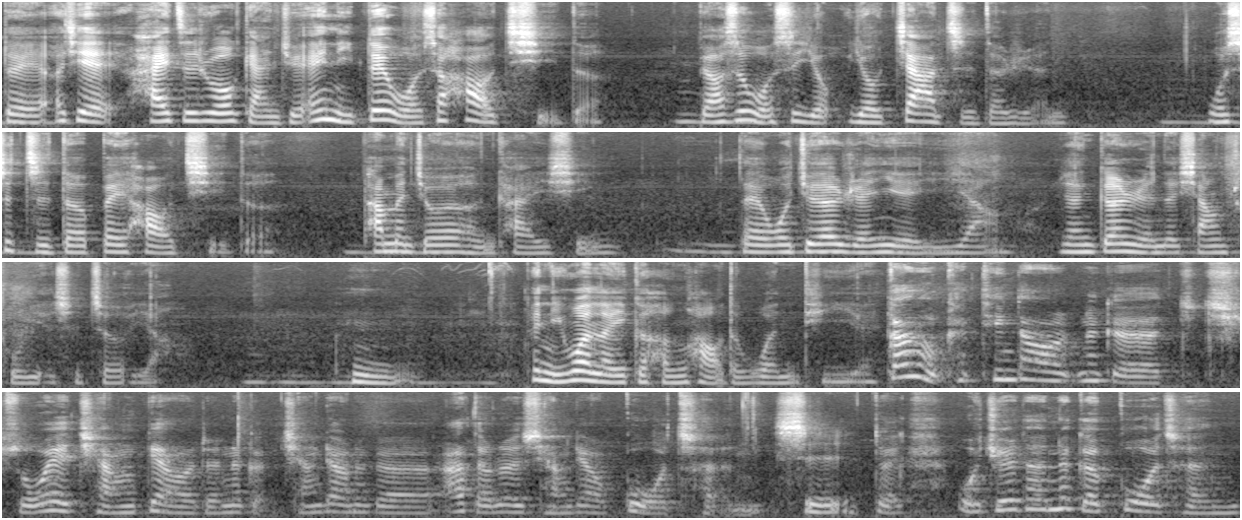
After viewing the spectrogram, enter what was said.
对，而且孩子如果感觉，哎，你对我是好奇的，表示我是有有价值的人，我是值得被好奇的，他们就会很开心。对我觉得人也一样，人跟人的相处也是这样。嗯，你问了一个很好的问题耶。刚有看听到那个所谓强调的那个强调那个阿德勒强调过程，是对我觉得那个过程。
